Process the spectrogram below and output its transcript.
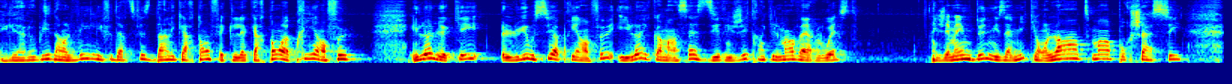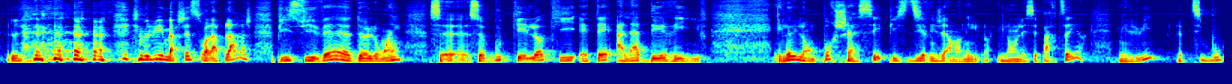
Il avait oublié d'enlever les feux d'artifice dans les cartons. Fait que le carton a pris en feu. Et là, le quai, lui aussi, a pris en feu. Et là, il commençait à se diriger tranquillement vers l'ouest. J'ai même deux de mes amis qui ont lentement pourchassé. Lui, il marchait sur la plage, puis il suivait de loin ce, ce bout de quai-là qui était à la dérive. Et là, ils l'ont pourchassé, puis il se dirigeait. À un moment donné, ils l'ont laissé partir. Mais lui, le petit bout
